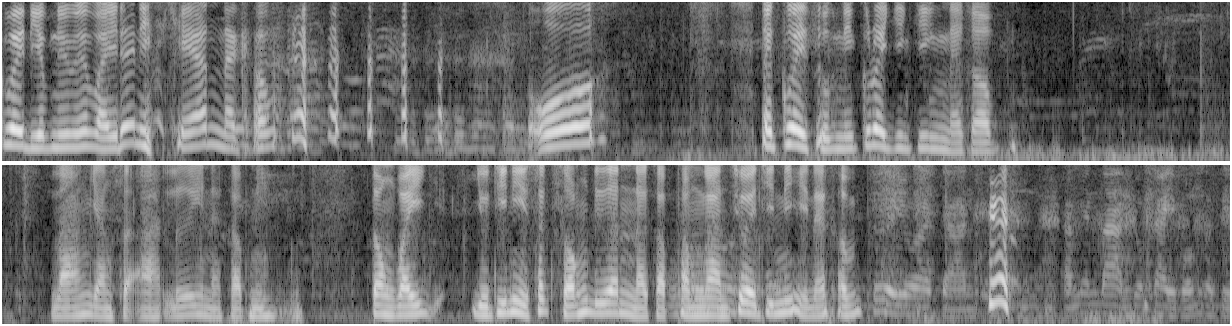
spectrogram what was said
กล้วยดิบนี่ไม่ไหวเด้อนี่แค้นนะครับ โอ้แต่กล้วยสุกนี่กล้วยจริง ๆ นะครับ ล้างอย่างสะอาดเลยนะครับนี่ ต้องไว้อยู่ที่นี่สักสองเดือนนะครับทำงานช่วยที่นี่นะครับเคยอยู่อาจารย์ทำเป็นบ้านก็ใกล้ผมก็สิ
